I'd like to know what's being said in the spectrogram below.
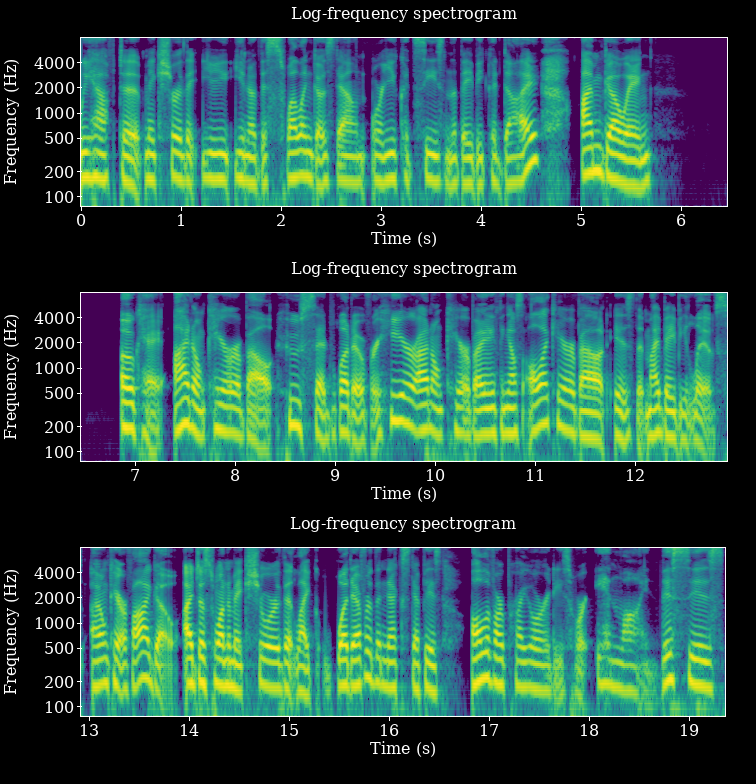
we have to make sure that you, you know, this swelling goes down or you could seize and the baby could die, I'm going, okay, I don't care about who said what over here. I don't care about anything else. All I care about is that my baby lives. I don't care if I go. I just want to make sure that, like, whatever the next step is, all of our priorities were in line. This is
